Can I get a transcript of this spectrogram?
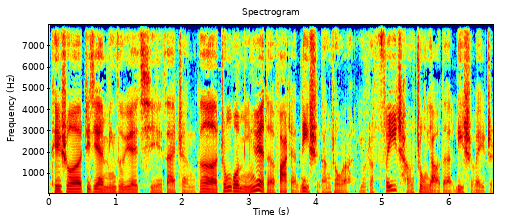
可以说，这件民族乐器在整个中国民乐的发展历史当中啊，有着非常重要的历史位置。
